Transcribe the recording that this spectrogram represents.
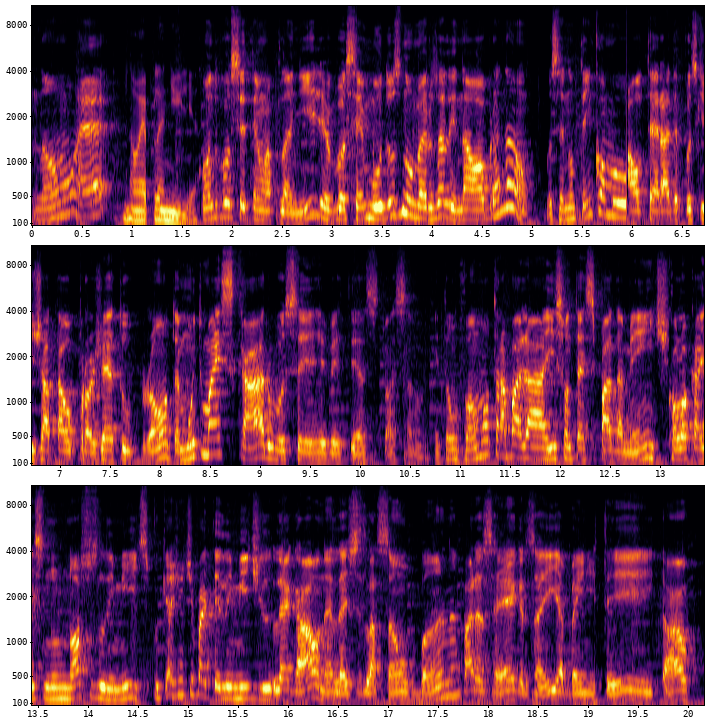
não é não é planilha. Quando você tem uma planilha, você muda os números ali. Na obra não. Você não tem como alterar depois que já está o projeto pronto. É muito mais caro você reverter a situação. Então vamos trabalhar isso antecipadamente, colocar isso nos nossos limites, porque a gente vai ter limite legal, né, legislação urbana, várias regras aí, a BNT e tal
